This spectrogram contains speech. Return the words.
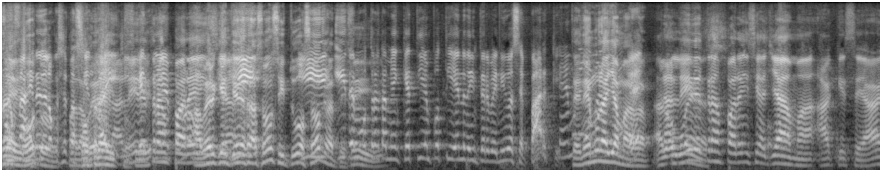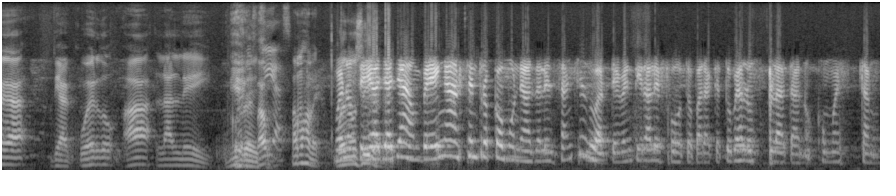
de lo que se está haciendo ahí. A ver quién tiene razón, si tú o Sócrates. Y demostrar también qué tiempo tiene de intervenido ese parque. Tenemos una llamada. La ley de transparencia llama a que se haga de acuerdo a la ley. Bien, vamos, a ver. Buenos, días, Yayan. Ven al centro comunal del ensanche Duarte, ven tirarle foto para que tú veas los plátanos, cómo están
